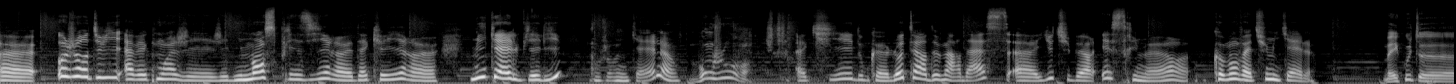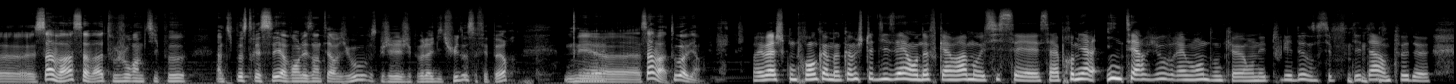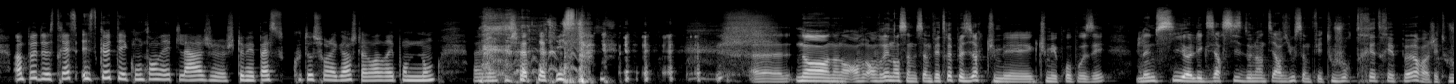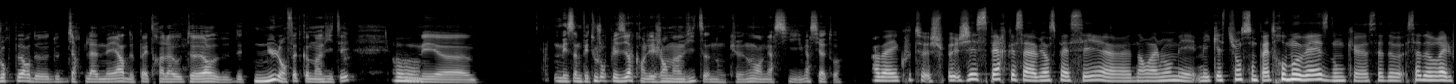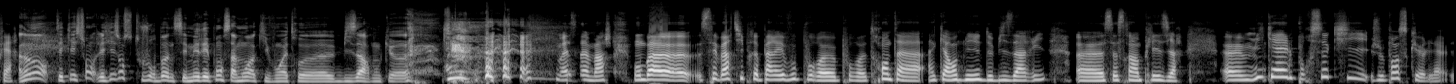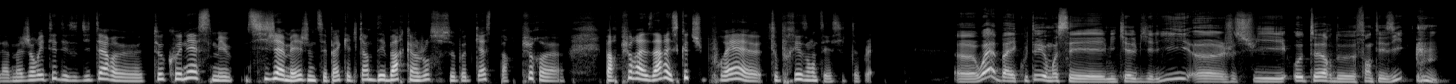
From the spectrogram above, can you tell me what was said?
Euh, Aujourd'hui, avec moi, j'ai l'immense plaisir euh, d'accueillir euh, Michael Bieli. Bonjour Michael. Bonjour. Euh, qui est donc l'auteur de Mardas, youtubeur et streamer. Comment vas-tu Michael? Bah écoute, euh, ça va, ça va, toujours un petit peu, un petit peu stressé avant les interviews parce que j'ai pas l'habitude, ça fait peur. Mais Ouais. euh, ça va, tout va bien. Ouais, bah, je comprends. Comme, comme je te disais en off camera, moi aussi, c'est la première interview vraiment. Donc, euh, on est tous les deux dans ce petit état un peu de, un peu de stress. Est-ce que tu es content d'être là? Je, je te mets pas ce couteau sur la gorge, tu as le droit de répondre non. Euh, donc, je serais très triste. Euh, non, non, non. En, en vrai, non, ça me, ça me fait très plaisir que tu m'aies proposé. Même si euh, l'exercice de l'interview, ça me fait toujours très très peur. J'ai toujours peur de, de dire de la merde, de pas être à la hauteur, d'être nul en fait comme invité. Oh. Mais euh, mais ça me fait toujours plaisir quand les gens m'invitent. Donc euh, non, merci, merci à toi. Ah bah écoute, je- j'espère que ça va bien se passer. Euh, normalement, mes, mes questions sont pas trop mauvaises, donc euh, ça, de- ça devrait le faire. Ah non, non, tes questions, les questions sont toujours bonnes. C'est mes réponses à moi qui vont être bizarres. Donc euh, Bah, ça marche. Bon, bah, euh, c'est parti, préparez-vous pour, euh, pour euh, 30 à, à 40 minutes de bizarrerie. Euh, ce sera un plaisir. Euh, Michael, pour ceux qui, je pense que la, majorité des auditeurs euh, te connaissent, mais si jamais, je ne sais pas, quelqu'un débarque un jour sur ce podcast par pur, euh, par pur hasard, est-ce que tu pourrais euh, te présenter, s'il te plaît? Euh, ouais, bah écoutez, moi c'est Michael Bieli, euh, je suis auteur de fantasy,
